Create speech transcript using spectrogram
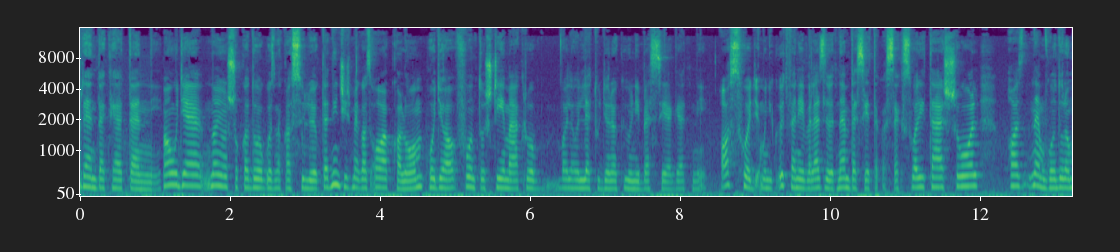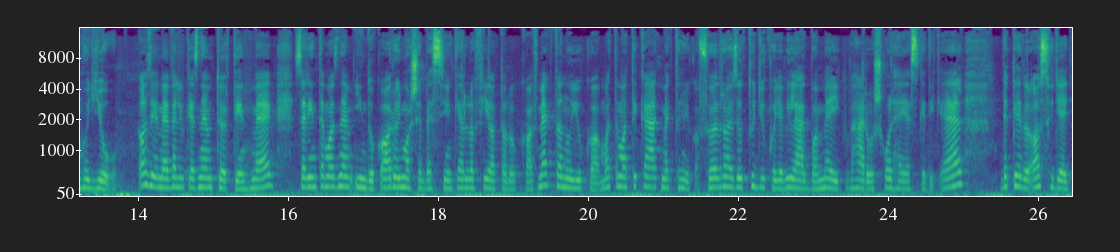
rendbe kell tenni. Ma ugye nagyon sokat dolgoznak a szülők, tehát nincs is meg az alkalom, hogy a fontos témákról valahogy le tudjanak ülni, beszélgetni. Az, hogy mondjuk 50 évvel ezelőtt nem beszéltek a szexualitásról, az nem gondolom, hogy jó. Azért, mert velük ez nem történt meg, szerintem az nem indok arra, hogy ma se beszéljünk erről a fiatalokkal. Megtanuljuk a matematikát, megtanuljuk a földrajzot, tudjuk, hogy a világban melyik város hol helyezkedik el, de például az, hogy egy,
